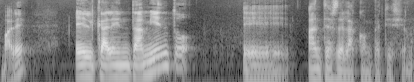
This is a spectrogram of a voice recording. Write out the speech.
¿vale? El calentamiento eh, antes de la competición.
